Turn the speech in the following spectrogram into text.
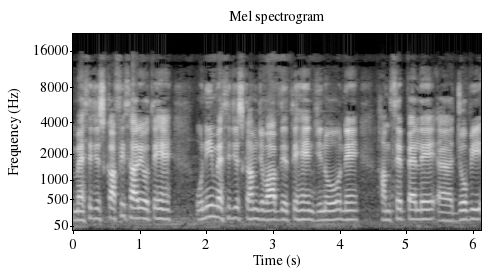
میسیجز کافی سارے ہوتے ہیں۔ انہی میسیجز کا ہم جواب دیتے ہیں جنہوں نے ہم سے پہلے جو بھی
